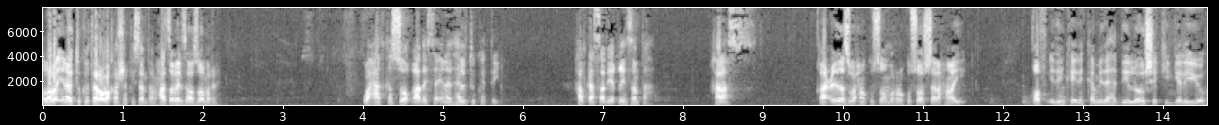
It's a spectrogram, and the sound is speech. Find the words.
Laba inaad tukatana waa ka shakisanta maxaad samaynaysa waa soo marre waxaad ka soo qaadaysaa inaad hal tukatay. Halkaasaad yaqiinsan taha khalaas. Qaacidadaas waxaan ku soo marro ku soo sharaxnay qof idinka idinka mid a haddii loo shakigeliyo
